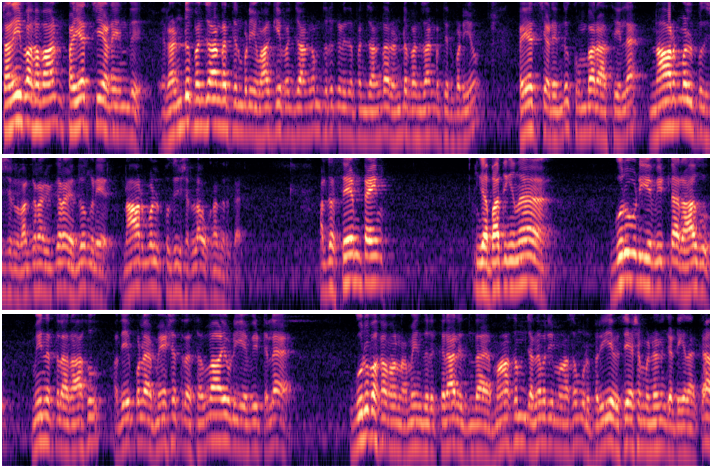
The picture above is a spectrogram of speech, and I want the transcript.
சனி பகவான் பயிற்சி அடைந்து ரெண்டு பஞ்சாங்கத்தின்படியும் வாக்கிய பஞ்சாங்கம் திருக்கணித பஞ்சாங்கம் ரெண்டு பஞ்சாங்கத்தின்படியும் பயிற்சி அடைந்து கும்பராசியில் நார்மல் பொசிஷன் வக்கரம் கிக்கரம் எதுவும் கிடையாது. நார்மல் பொசிஷனில் உட்காந்துருக்கார் அட் த சேம் டைம் இங்கே பார்த்தீங்கன்னா குருவுடைய வீட்டில் ராகு மீனத்தில் ராகு அதே போல் மேஷத்தில் செவ்வாயுடைய வீட்டில் குரு பகவான் அமைந்திருக்கிறார். இந்த மாதம் ஜனவரி மாதம் ஒரு பெரிய விசேஷம் என்னன்னு கேட்டிங்கனாக்கா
